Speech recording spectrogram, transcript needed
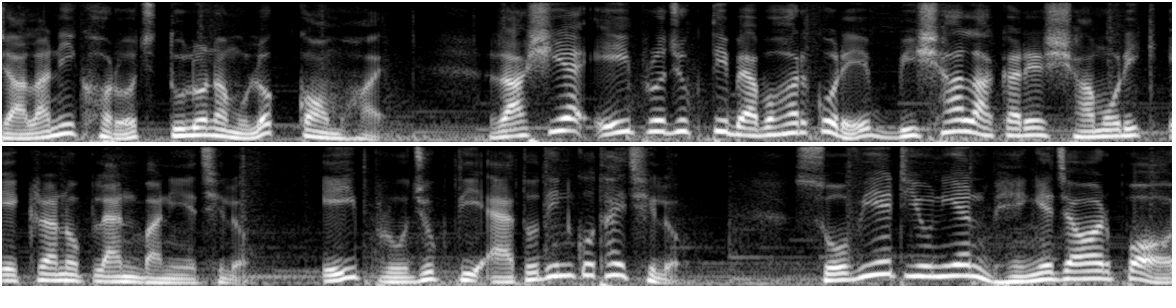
জ্বালানি খরচ তুলনামূলক কম হয়। রাশিয়া এই প্রযুক্তি ব্যবহার করে বিশাল আকারের সামরিক এক্রানো প্ল্যান বানিয়েছিল। এই প্রযুক্তি এতদিন কোথায় ছিল? সোভিয়েত ইউনিয়ন ভেঙে যাওয়ার পর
